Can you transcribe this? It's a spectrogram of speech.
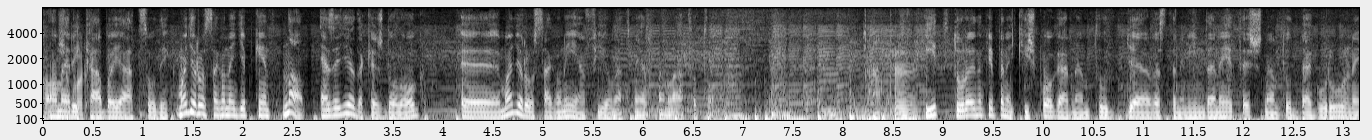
Amerikába játszódik. Magyarországon egyébként, na, ez egy érdekes dolog. Ö, Magyarországon ilyen filmet miért nem láthatunk? Hát, Itt tulajdonképpen egy kispolgár nem tudja elveszteni mindenét, és nem tud begurulni,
